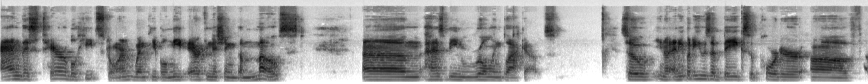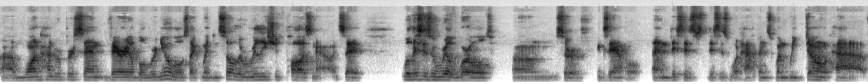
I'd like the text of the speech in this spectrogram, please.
and this terrible heat storm, when people need air conditioning the most, um, has been rolling blackouts. So, you know, anybody who's a big supporter of 100% uh, variable renewables like wind and solar really should pause now and say, well, this is a real world um, sort of example, and this is this is what happens when we don't have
